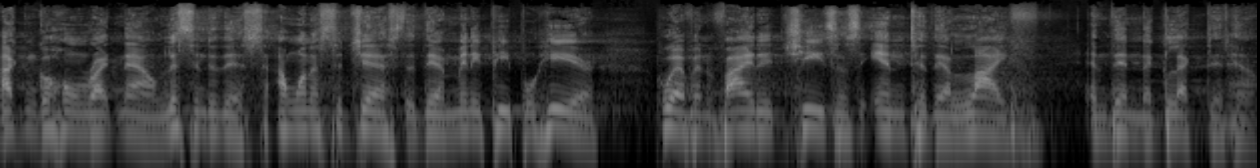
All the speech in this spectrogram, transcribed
I can go home right now. Listen to this. I want to suggest that there are many people here who have invited Jesus into their life and then neglected him.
